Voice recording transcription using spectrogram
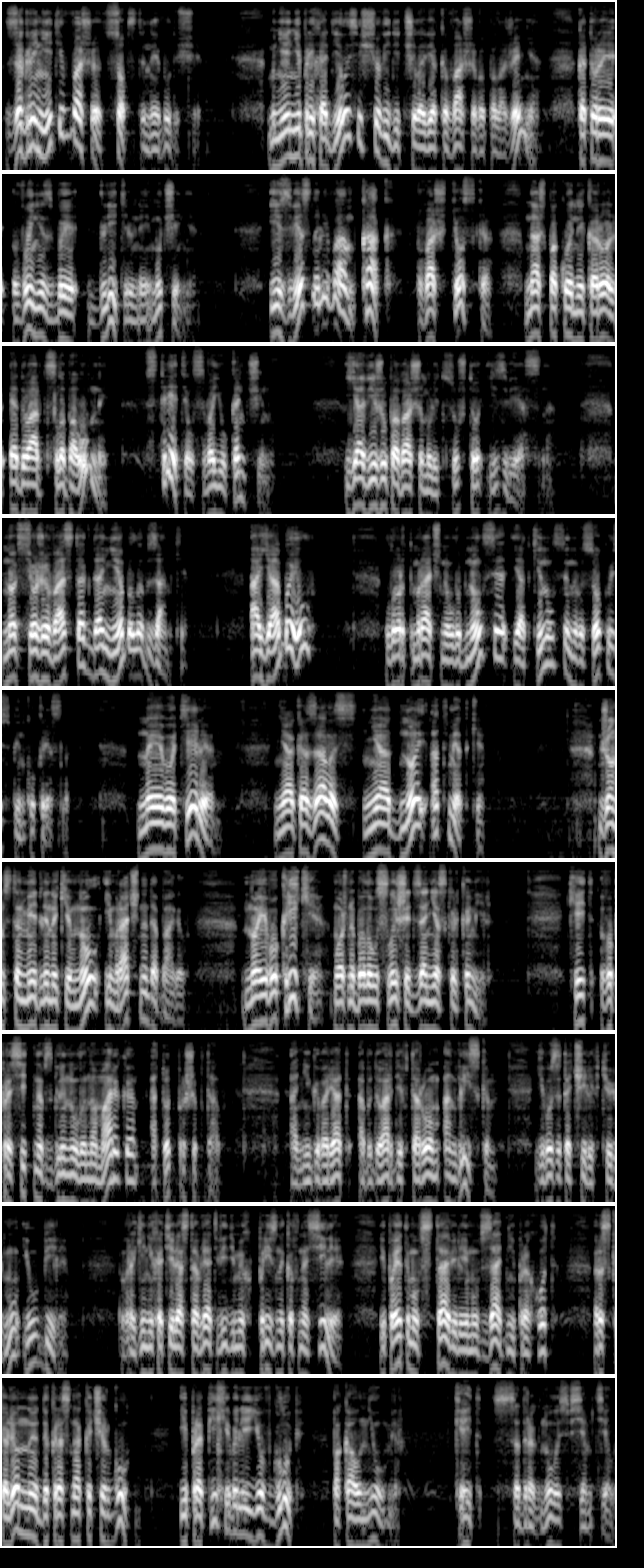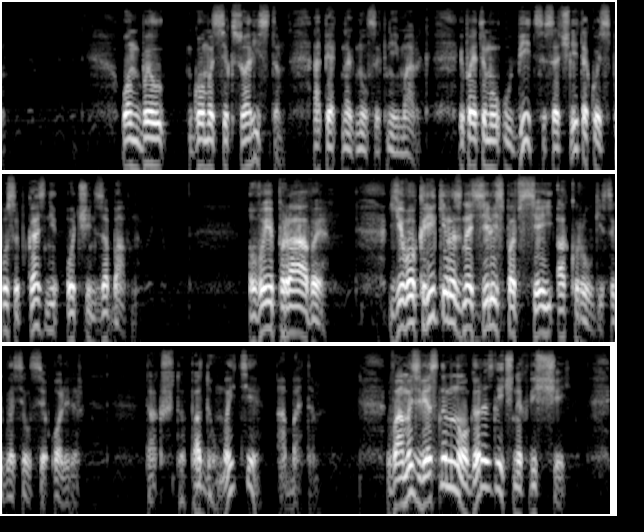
загляните в ваше собственное будущее. Мне не приходилось еще видеть человека вашего положения, который вынес бы длительные мучения. Известно ли вам, как ваш тезка, наш покойный король Эдуард Слабоумный, встретил свою кончину. Я вижу по вашему лицу, что известно. Но все же вас тогда не было в замке. А я был. Лорд мрачно улыбнулся и откинулся на высокую спинку кресла. На его теле не оказалось ни одной отметки. Джонстон медленно кивнул и мрачно добавил. Но его крики можно было услышать за несколько миль. Кейт вопросительно взглянула на Марика, а тот прошептал. «Они говорят об Эдуарде II английском. Его заточили в тюрьму и убили. Враги не хотели оставлять видимых признаков насилия, и поэтому вставили ему в задний проход раскаленную до красна кочергу и пропихивали ее вглубь, пока он не умер. Кейт содрогнулась всем телом. Он был гомосексуалистом, опять нагнулся к ней Марк, и поэтому убийцы сочли такой способ казни очень забавным. «Вы правы. Его крики разносились по всей округе», — согласился Оливер. «Так что подумайте об этом. Вам известно много различных вещей,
